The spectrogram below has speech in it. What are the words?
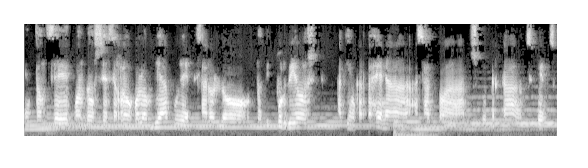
Entonces, cuando se cerró Colombia, pues empezaron los, disturbios aquí en Cartagena, asalto a supermercados, qué, no sé.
